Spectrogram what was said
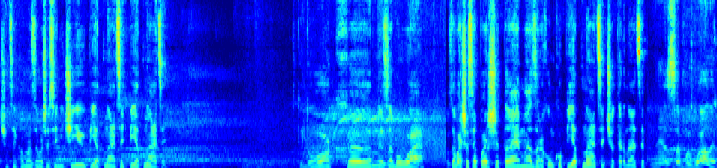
Що цей команд завершився нічиєю 15-15. Кидок е, не забуває. Завершився перший тайм за рахунку 15-14. Не забивали.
